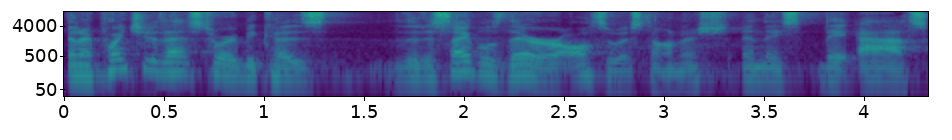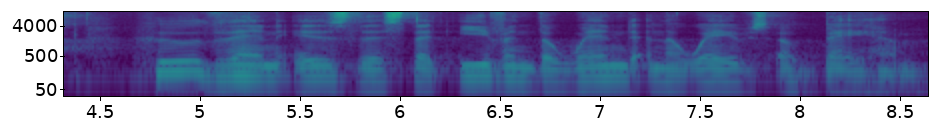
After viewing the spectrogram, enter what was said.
And I point you to that story because the disciples there are also astonished, and they, they ask, Who then is this that even the wind and the waves obey him?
